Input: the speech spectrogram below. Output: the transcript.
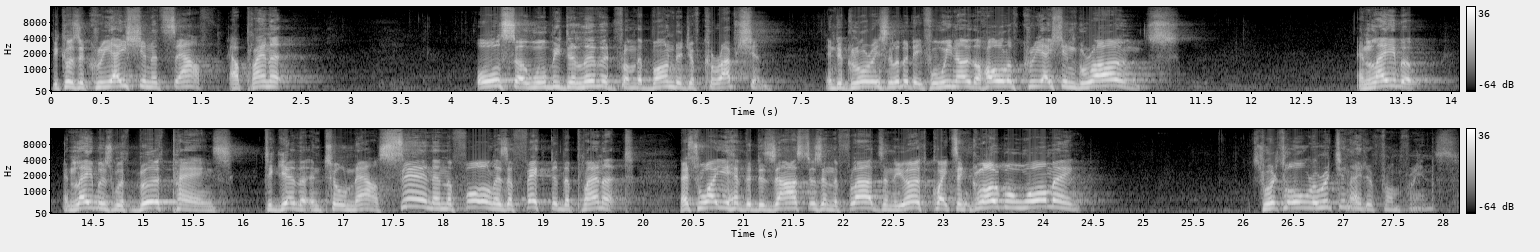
Because of creation itself, our planet also will be delivered from the bondage of corruption into glorious liberty. For we know the whole of creation groans and labor and labors with birth pangs together until now. Sin and the fall has affected the planet. That's why you have the disasters and the floods and the earthquakes and global warming. It's where it's all originated from, friends.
